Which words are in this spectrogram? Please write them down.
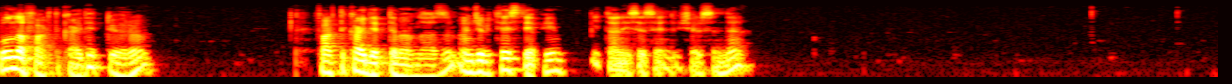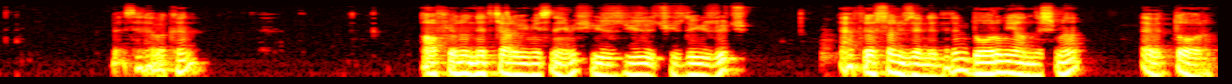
Bunu da farklı kaydet diyorum. Farklı kaydet demem lazım. Önce bir test yapayım. Bir tane ise senedi içerisinde. Mesela bakın. Afyon'un net kar büyümesi neymiş? 100, 103, %103. Enflasyon üzerinde dedim. Doğru mu yanlış mı? Evet doğru.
